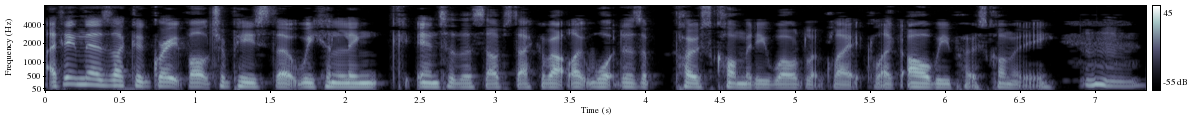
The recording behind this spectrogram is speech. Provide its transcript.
I think there's like a great vulture piece that we can link into the Substack about like what does a post comedy world look like? Like, are we post comedy? Mhm.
